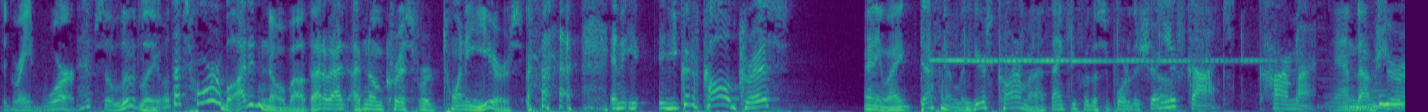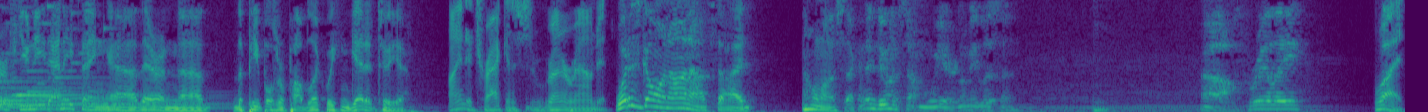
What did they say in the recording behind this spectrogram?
the great work. Absolutely. Well, that's horrible. I didn't know about that. I, I've known Chris for 20 years. and he, you could have called Chris. Anyway, definitely. Here's Karma. Thank you for the support of the show. You've got karma. And I'm sure if you need anything uh, there in uh, the People's Republic, we can get it to you. Find a track and run around it. What is going on outside? Hold on a second. They're doing something weird. Let me listen. Oh, really? What?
